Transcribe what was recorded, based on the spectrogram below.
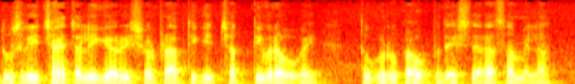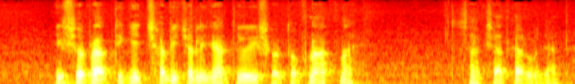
दूसरी इच्छाएँ चली गई और ईश्वर प्राप्ति की इच्छा तीव्र हो गई तो गुरु का उपदेश जरा सा मिला। ईश्वर प्राप्ति की इच्छा भी चली जाती और ईश्वर तो अपना आत्मा है। साक्षात्कार हो जाता है।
